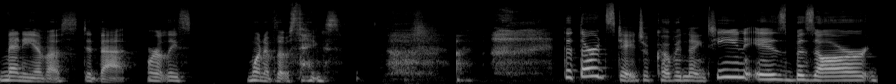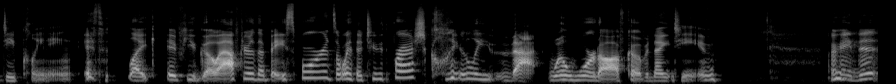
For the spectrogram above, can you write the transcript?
many of us did that, or at least one of those things. The third stage of COVID 19 is bizarre deep cleaning. It's like if you go after the baseboards with a toothbrush, clearly that will ward off COVID 19. Okay, th-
